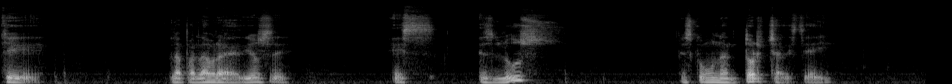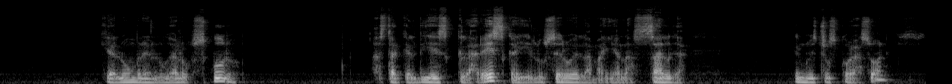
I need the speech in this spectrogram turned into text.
Que la palabra de Dios eh, es, es luz, es como una antorcha desde ahí, que alumbra en lugar oscuro, hasta que el día esclarezca y el lucero de la mañana salga en nuestros corazones.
